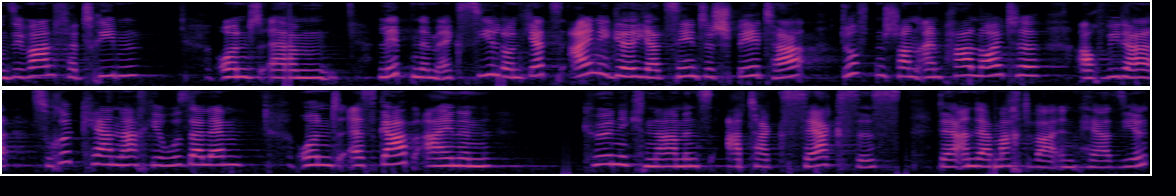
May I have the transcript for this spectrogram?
Und sie waren vertrieben und ähm, lebten im Exil. Und jetzt, einige Jahrzehnte später, durften schon ein paar Leute auch wieder zurückkehren nach Jerusalem. Und es gab einen König namens Artaxerxes, der an der Macht war in Persien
